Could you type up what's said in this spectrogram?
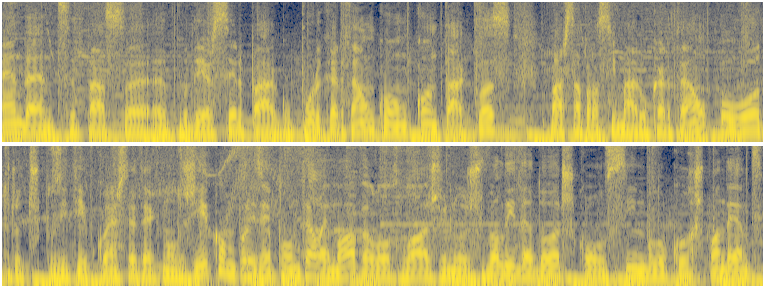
andante passa a poder ser pago por cartão com contactless. Basta aproximar o cartão ou outro dispositivo com esta tecnologia, como por exemplo um telemóvel ou relógio nos validadores com o símbolo correspondente.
